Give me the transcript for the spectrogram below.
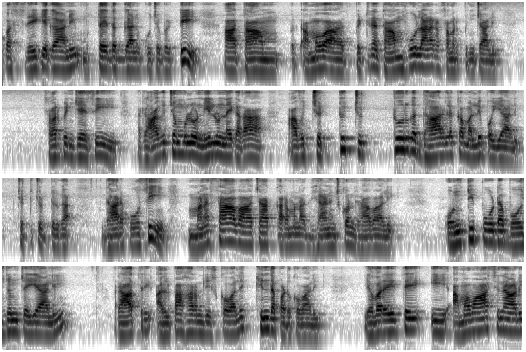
ఒక స్త్రీకి కానీ ముత్తైదకు కానీ కూర్చోబెట్టి ఆ తాం అమ్మవారు పెట్టిన తాంబూలాన్ని అక్కడ సమర్పించాలి. సమర్పించేసి రాగి చెంబులో నీళ్ళు ఉన్నాయి కదా అవి చెట్టు చుట్టూరుగా దారిలక మళ్ళీ పోయాలి చెట్టు చుట్టూరుగా దార పోసి మనసా వాచా కర్మన ధ్యానించుకొని రావాలి. ఒంటిపూట భోజనం చేయాలి రాత్రి అల్పాహారం తీసుకోవాలి కింద పడుకోవాలి. ఎవరైతే ఈ అమావాస్య నాడు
